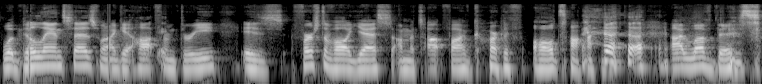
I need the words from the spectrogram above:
what Bill Land says when I get hot from three is first of all, yes, I'm a top five guard of all time. I love this.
